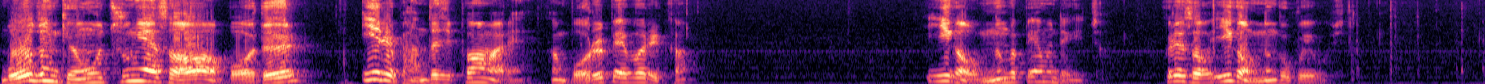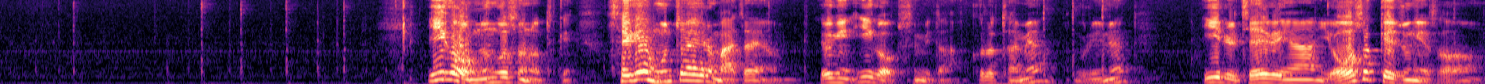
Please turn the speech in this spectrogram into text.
모든 경우 중에서 뭐를 2를 반드시 포함하래. 그럼 뭐를 빼버릴까? 2가 없는 거 빼면 되겠죠. 그래서 2가 없는 거 구해봅시다. 2가 없는 것은 어떻게? 세 개 문자열은 맞아요. 여긴 2가 없습니다. 그렇다면 우리는 2를 제외한 6개 중에서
